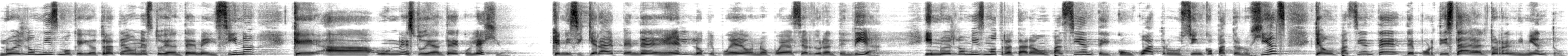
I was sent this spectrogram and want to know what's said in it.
No es lo mismo que yo trate a un estudiante de medicina que a un estudiante de colegio, que ni siquiera depende de él lo que puede o no puede hacer durante el día. Y no es lo mismo tratar a un paciente con cuatro o cinco patologías que a un paciente deportista de alto rendimiento.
